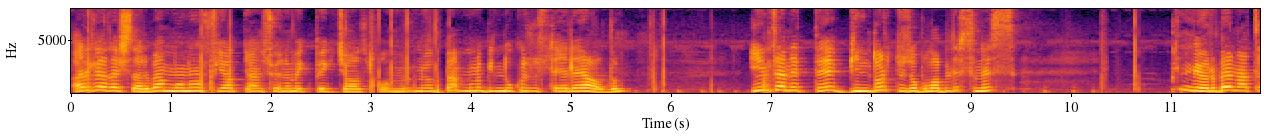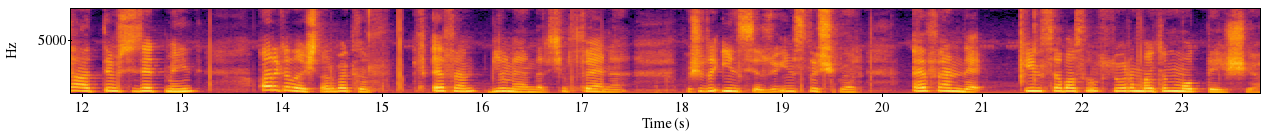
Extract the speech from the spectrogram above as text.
Arkadaşlar ben bunu fiyat yani söylemek pek cazip olmuyor. Ben bunu 1900 TL'ye aldım. İnternette 1400'e bulabilirsiniz. Bilmiyorum ben hata ettim siz etmeyin. Arkadaşlar bakın. FN bilmeyenler için FN. Şurada ins yazıyor. Ins'te ışık var. FN'de Ins'e basılı tutuyorum. Bakın mod değişiyor.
